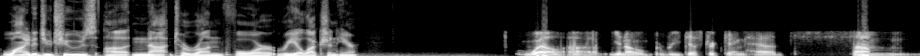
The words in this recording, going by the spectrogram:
why did you choose uh, not to run for re election here? Well, uh, you know, redistricting had some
